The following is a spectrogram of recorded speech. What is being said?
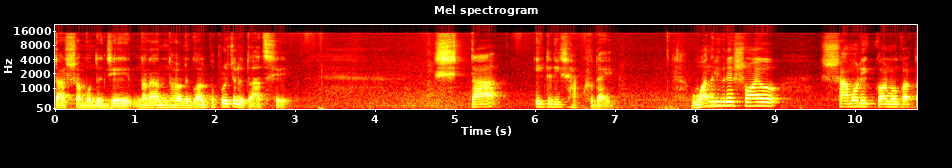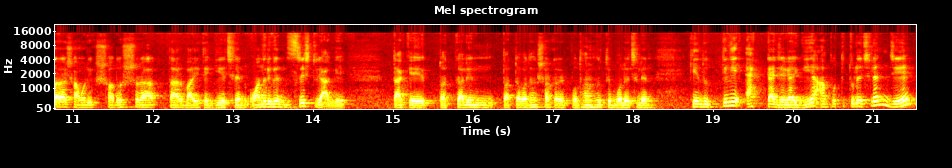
তার সম্বন্ধে যে নানান ধরনের গল্প প্রচলিত আছে, তা এটারই সাক্ষ্য দেয়। ওয়ান ইলেভেনের সময়ও সামরিক কর্মকর্তারা, সামরিক সদস্যরা তার বাড়িতে গিয়েছিলেন। ওয়ান ইলেভেন সৃষ্টির আগে তাকে তৎকালীন তত্ত্বাবধায়ক সরকারের প্রধান হতে বলেছিলেন। কিন্তু তিনি একটা জায়গায় গিয়ে আপত্তি তুলেছিলেন যে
